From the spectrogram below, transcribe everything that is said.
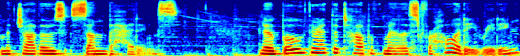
Machado's Some Beheadings. Now, both are at the top of my list for holiday reading,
